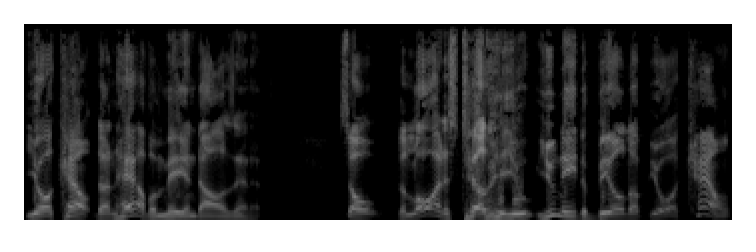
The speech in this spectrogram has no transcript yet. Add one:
your account doesn't have a million dollars in it." So the Lord is telling you you need to build up your account.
